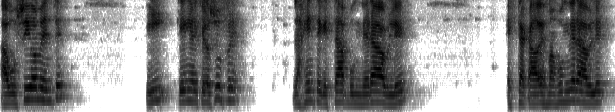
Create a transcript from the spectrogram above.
abusivamente. ¿Y quién es el que lo sufre? La gente que está vulnerable, está cada vez más vulnerable,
